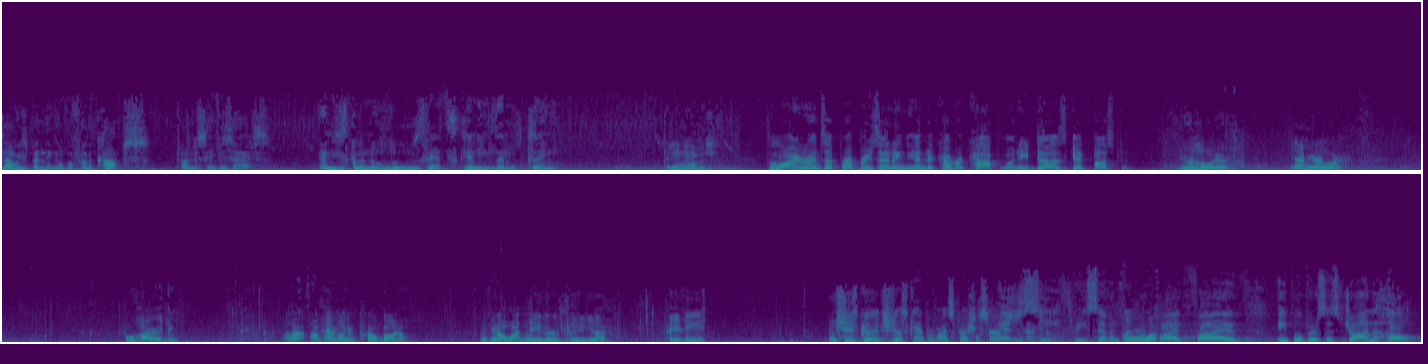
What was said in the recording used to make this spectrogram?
Now he's bending over for the cops, trying to save his ass. And he's going to lose that skinny little thing. Did he name it? The lawyer ends up representing the undercover cop when he does get busted. You a lawyer? Yeah, I'm your lawyer. Who hired you? Uh, I'm handling it pro bono. If you don't want me, there's the uh, PD. And she's good. She just can't provide special services. NC Like what? 37455, People versus John Hull.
